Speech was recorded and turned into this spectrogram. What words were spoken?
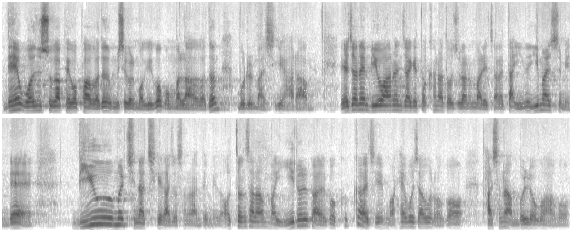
내 원수가 배고파하거든 음식을 먹이고 목말라 하거든 물을 마시게 하라. 예전에 미워하는 자에게 떡 하나 더 주라는 말이 있잖아요. 딱 이 말씀인데 미움을 지나치게 가져서는 안 됩니다. 어떤 사람은 막 이를 갈고 끝까지 뭐 해보자고 그러고 다시는 안 보려고 하고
